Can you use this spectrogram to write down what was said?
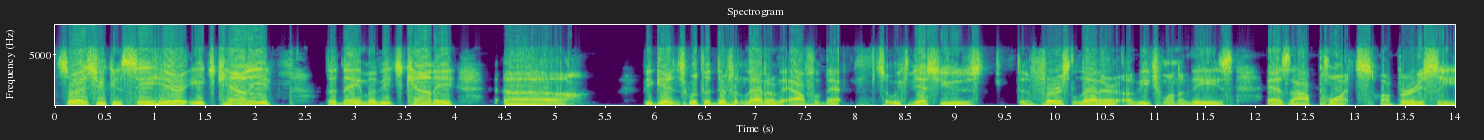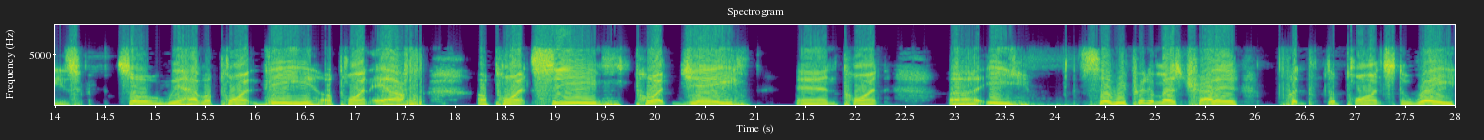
So as you can see here, each county, the name of each county uh, begins with a different letter of the alphabet. So we can just use the first letter of each one of these as our points or vertices. So we have a point V, a point F, a point C, point J, and point uh, E. So we pretty much try to put the points the way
